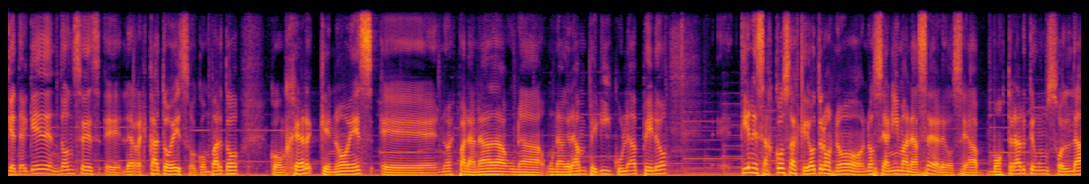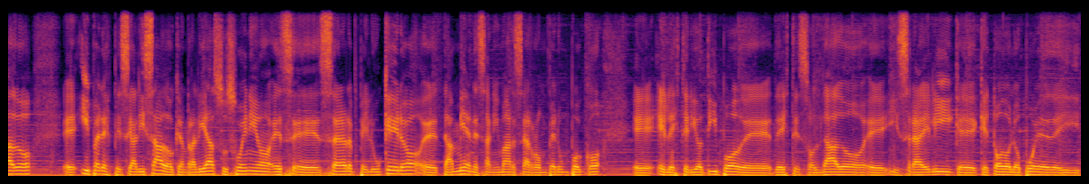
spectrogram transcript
que te quede entonces, le rescato eso, comparto con Her que no es, no es para nada una, una gran película, pero tiene esas cosas que otros no, se animan a hacer. O sea, mostrarte un soldado eh, hiper especializado que en realidad su sueño es eh, ser peluquero, eh, también es animarse a romper un poco el estereotipo de, este soldado israelí que, todo lo puede y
